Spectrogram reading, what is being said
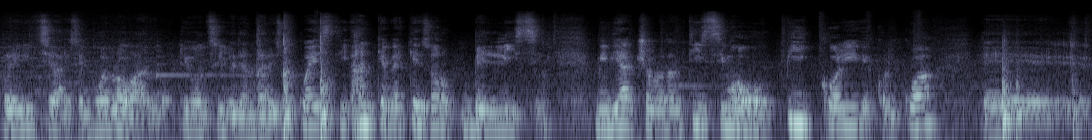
per iniziare se vuoi provarlo ti consiglio di andare su questi anche perché sono bellissimi mi piacciono tantissimo piccoli eccoli qua. Eh,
